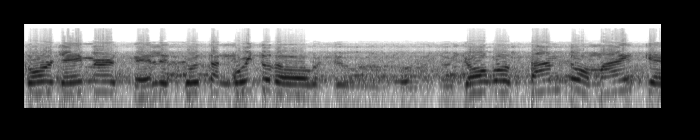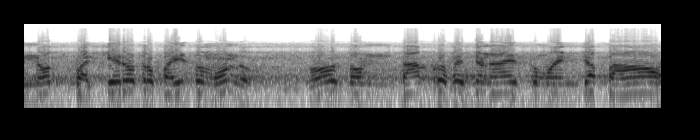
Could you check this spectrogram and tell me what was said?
core gamers que les gustan mucho sus juegos, tanto más que en cualquier otro país del mundo. ¿no? Son tan profesionales como en Japón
